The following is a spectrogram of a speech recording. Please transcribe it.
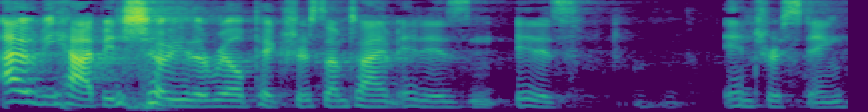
I would be happy to show you the real picture sometime. It is, it is interesting.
